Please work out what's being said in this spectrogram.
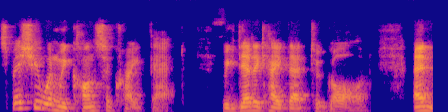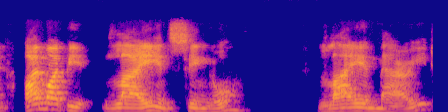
especially when we consecrate that. We dedicate that to God. And I might be lay and single, lay and married,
